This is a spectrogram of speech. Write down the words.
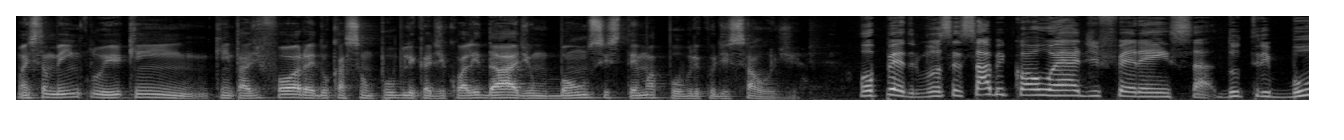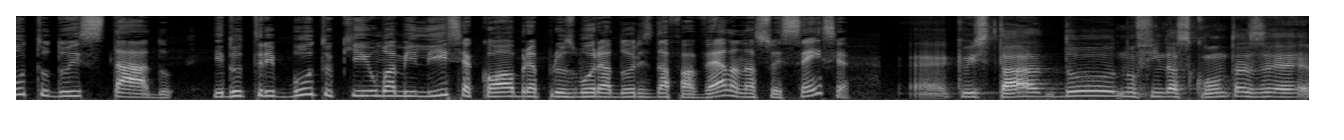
mas também incluir quem está de fora, educação pública de qualidade, um bom sistema público de saúde. Ô Pedro, você sabe qual é a diferença do tributo do Estado e do tributo que uma milícia cobra para os moradores da favela, na sua essência? É que o Estado, no fim das contas, é,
